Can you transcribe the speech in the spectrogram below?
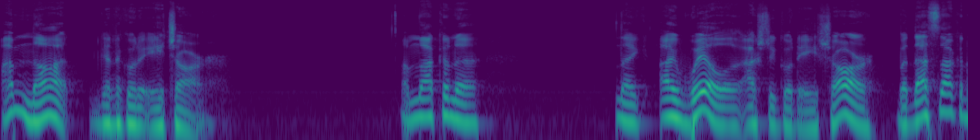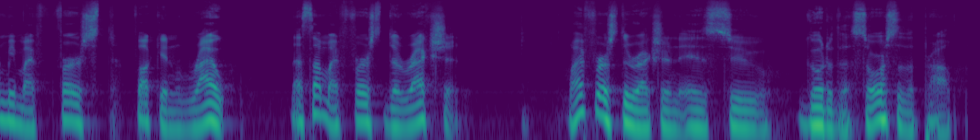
I'm not going to go to HR. I'm not going to, like, I will actually go to HR, but that's not going to be my first fucking route. That's not my first direction. My first direction is to go to the source of the problem.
